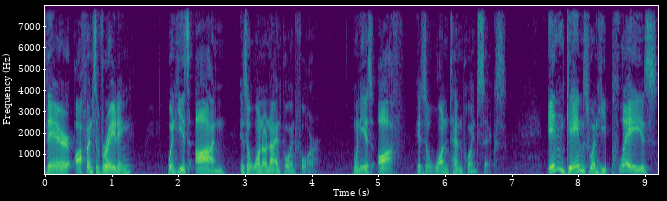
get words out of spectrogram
their offensive rating when he is on is a 109.4. When he is off, it is a 110.6. In games when he plays,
